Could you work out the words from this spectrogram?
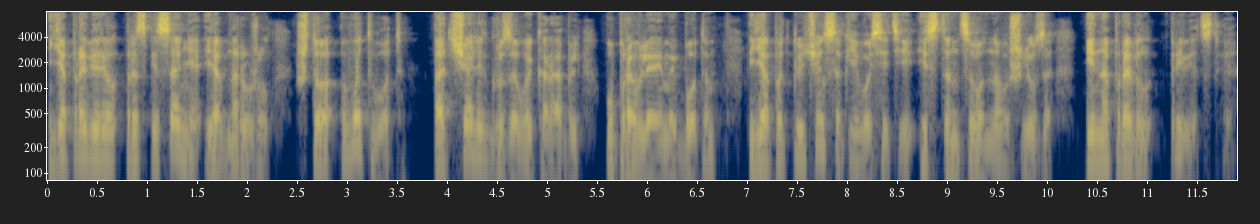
Я проверил расписание и обнаружил, что вот-вот отчалит грузовой корабль, управляемый ботом. Я подключился к его сети из станционного шлюза и направил приветствие.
